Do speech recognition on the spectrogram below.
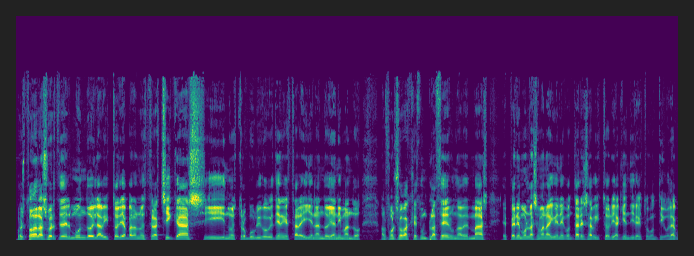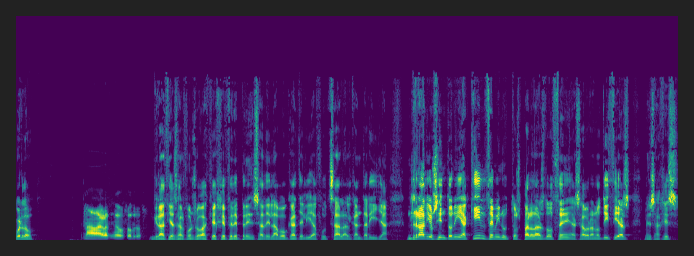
Pues toda la suerte del mundo y la victoria para nuestras chicas y nuestro público que tiene que estar ahí llenando y animando. Alfonso Vázquez, un placer una vez más. Esperemos la semana que viene contar esa victoria aquí en directo contigo. ¿De acuerdo? Nada, gracias a vosotros. Gracias, Alfonso Vázquez, jefe de prensa de la Boca Telía Futsal Alcantarilla. Radio Sintonía, 15 minutos para las 12, a esa hora noticias, mensajes.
